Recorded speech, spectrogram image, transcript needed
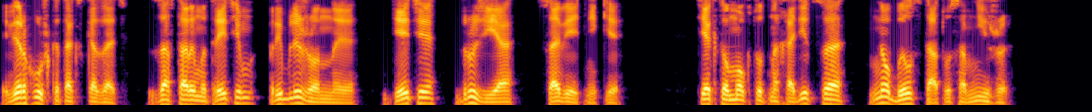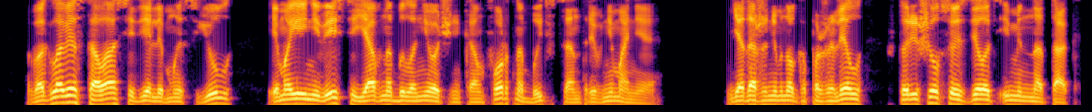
Верхушка, так сказать, за вторым и третьим — приближенные, дети, друзья, советники. Те, кто мог тут находиться, но был статусом ниже. Во главе стола сидели мы с Юл, и моей невесте явно было не очень комфортно быть в центре внимания. Я даже немного пожалел, что решил все сделать именно так.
